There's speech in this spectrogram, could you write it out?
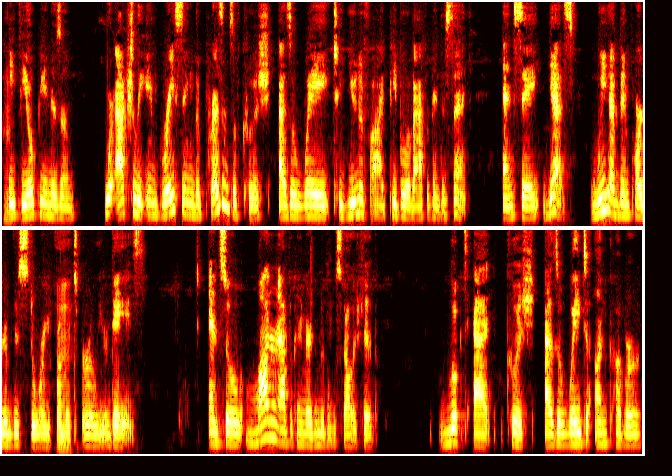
Hmm. Ethiopianism, were actually embracing the presence of Cush as a way to unify people of African descent and say, yes, we have been part of this story from Hmm. its earlier days. And so modern African American biblical scholarship looked at Cush as a way to uncover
